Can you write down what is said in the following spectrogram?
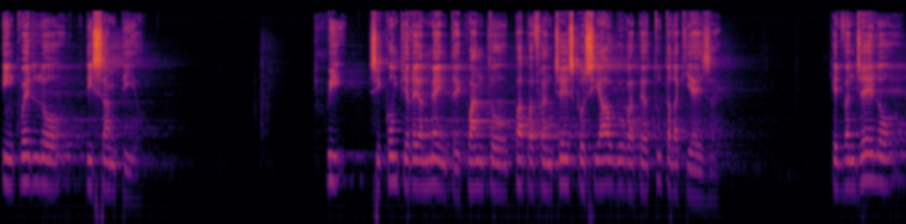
in quello di San Pio. Qui si compie realmente quanto Papa Francesco si augura per tutta la Chiesa, che il Vangelo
